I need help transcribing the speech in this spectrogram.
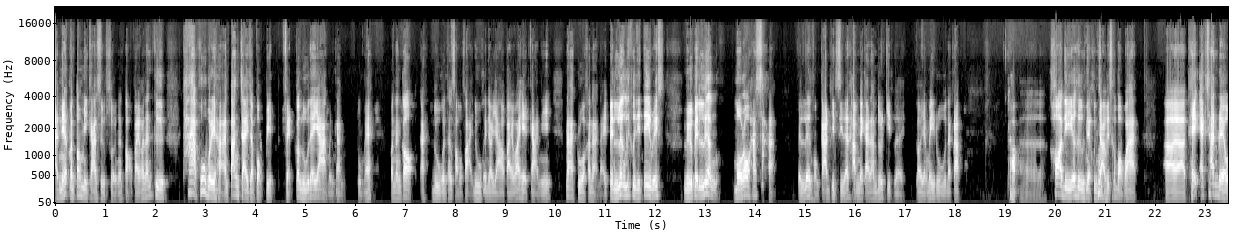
อันนี้มันต้องมีการสืบสวนกันต่อไปเพราะนั้นคือ ถ้าผู้บริหารตั้งใจจะปกปิดเฟดก็รู้ได้ยากเหมือนกันถูกไหม วันนั้นก็อะดูกันทั้งสองฝ่ายดูกันยาวๆไปว่าเหตุการณ์นี้น่ากลัวขนาดไหน เป็นเรื่อง liquidity risk หรือเป็นเรื่อง moral hazard เป็นเรื่องของการผิดศีลธรรมในการทำธุรกิจเลย เรายังไม่รู้นะครับ ครับข้อดีก็คือเนี่ยคุณจาวิสเขาบอกว่าเอ่อ take action เร็ว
